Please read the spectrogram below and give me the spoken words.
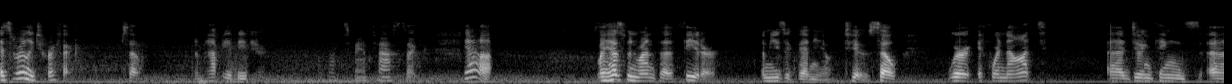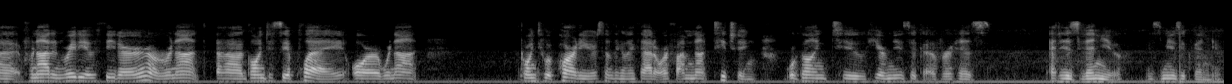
it's really terrific. So I'm happy to be there. That's fantastic. Yeah. My husband runs a theater, a music venue too. So we're if we're not uh, doing things, uh, if we're not in radio theater, or we're not uh, going to see a play, or we're not going to a party or something like that, or if I'm not teaching, we're going to hear music over his at his venue, his music venue.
